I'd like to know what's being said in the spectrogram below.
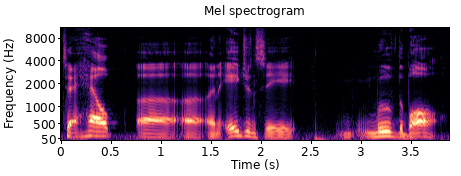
to help uh, uh, an agency move the ball?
